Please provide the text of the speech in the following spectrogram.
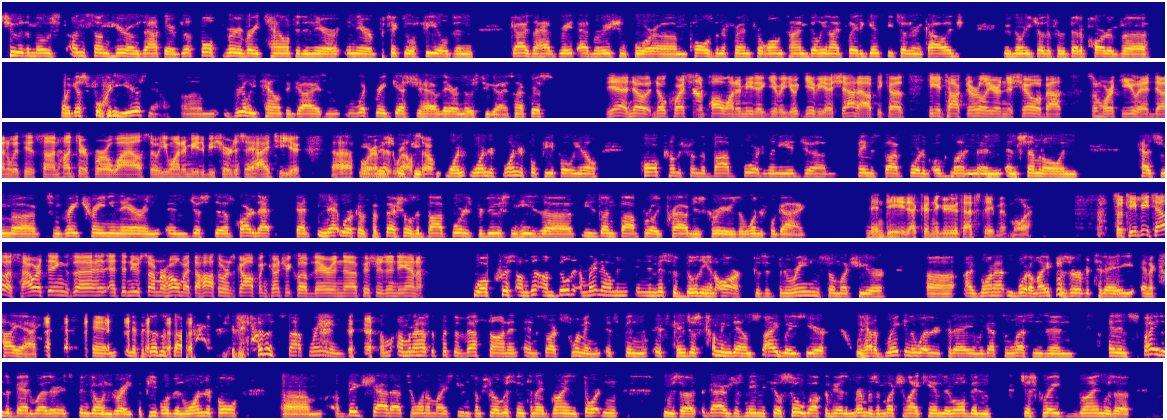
two of the most unsung heroes out there. Just both very, very talented in their in their particular fields and guys I have great admiration for. Um, Paul's been a friend for a long time. Billy and I played against each other in college. We've known each other for the better part of, uh, well, I guess 40 years now. Um, really talented guys, and what great guests you have there and those two guys, huh, Chris? Yeah, no, no question. And Paul wanted me to give a give you a shout out because he had talked earlier in the show about some work you had done with his son Hunter for a while, so he wanted me to be sure to say hi to you uh, for yeah, him as well. People. So One, wonderful, wonderful people. You know, Paul comes from the Bob Ford lineage, uh, famous Bob Ford of Oakmont and, and Seminole, and had some uh, some great training there, and and just uh, part of that that network of professionals that Bob Ford has produced, and he's uh, he's done Bob really proud in his career. He's a wonderful guy. Indeed, I couldn't agree with that statement more. So, TP, tell us how are things uh, at the new summer home at the Hawthorns Golf and Country Club there in uh, Fishers, Indiana? Well, Chris, I'm I'm building. I'm right now. I'm in, in the midst of building an ark because it's been raining so much here. Uh, I've gone out and bought a life preserver today and a kayak, and and if it doesn't stop, if it doesn't stop raining, I'm I'm gonna have to put the vest on and, and start swimming. It's been it's been just coming down sideways here. We had a break in the weather today, and we got some lessons in and in spite of the bad weather, it's been going great. The people have been wonderful. Um, a big shout out to one of my students, I'm sure listening tonight, Brian Thornton, who's a, a guy who just made me feel so welcome here. The members are much like him. They've all been just great. Brian was a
